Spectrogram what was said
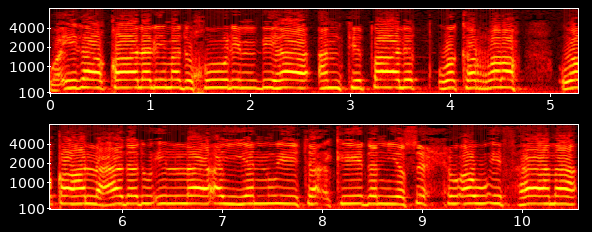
وإذا قال لمدخول بها أنت طالق وكرره وقع العدد إلا أن ينوي تأكيدا يصح أو إفهاما.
